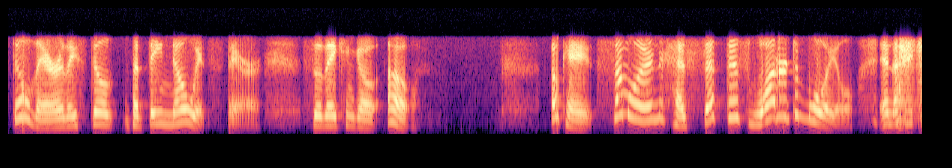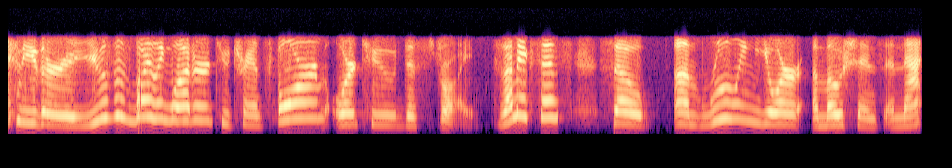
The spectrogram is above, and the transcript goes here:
still there. They still but they know it's there. So they can go, "Oh, okay, someone has set this water to boil, and I can either use this boiling water to transform or to destroy. Does that make sense? So, um, ruling your emotions in that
